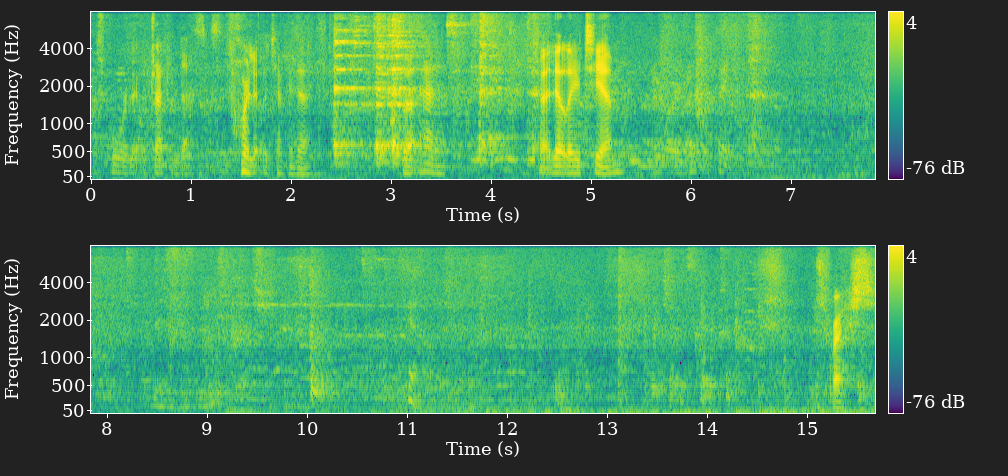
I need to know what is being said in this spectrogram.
it's four little checking desks. Four little checking desks. But hey, got a little ATM. Yeah. It's fresh.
